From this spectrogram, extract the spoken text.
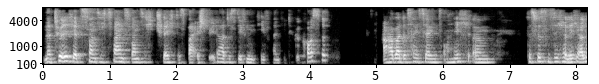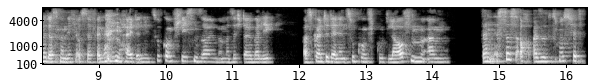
Natürlich jetzt 2022 ein schlechtes Beispiel, da hat es definitiv Rendite gekostet. Aber das heißt ja jetzt auch nicht, ähm, das wissen sicherlich alle, dass man nicht aus der Vergangenheit in die Zukunft schließen soll, wenn man sich da überlegt, was könnte denn in Zukunft gut laufen, ähm, dann ist das auch, also das muss jetzt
